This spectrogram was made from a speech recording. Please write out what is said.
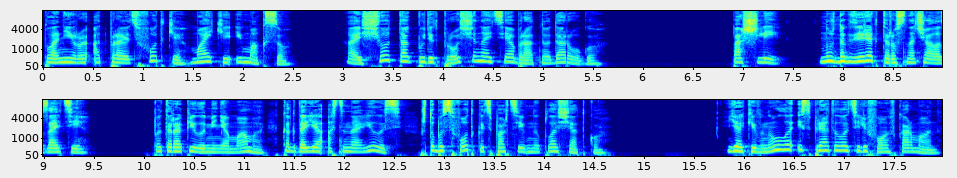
планируя отправить фотки Майке и Максу. А еще так будет проще найти обратную дорогу. «Пошли. Нужно к директору сначала зайти», Поторопила меня мама, когда я остановилась, чтобы сфоткать спортивную площадку. Я кивнула и спрятала телефон в карман.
